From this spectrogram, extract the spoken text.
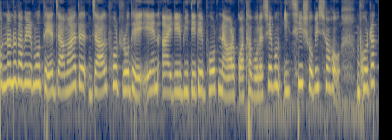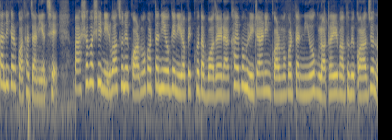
অন্যান্য দাবির মধ্যে জামায়াত জাল ভোট রোধে এনআইডির ভিত্তিতে ভোট নেওয়ার কথা বলেছে এবং ইসি সহ ভোটার তালিকার কথা জানিয়েছে। পাশাপাশি নির্বাচনে কর্মকর্তা নিয়োগে নিরপেক্ষতা বজায় রাখা এবং রিটার্নিং কর্মকর্তা নিয়োগ লটারির মাধ্যমে করার জন্য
